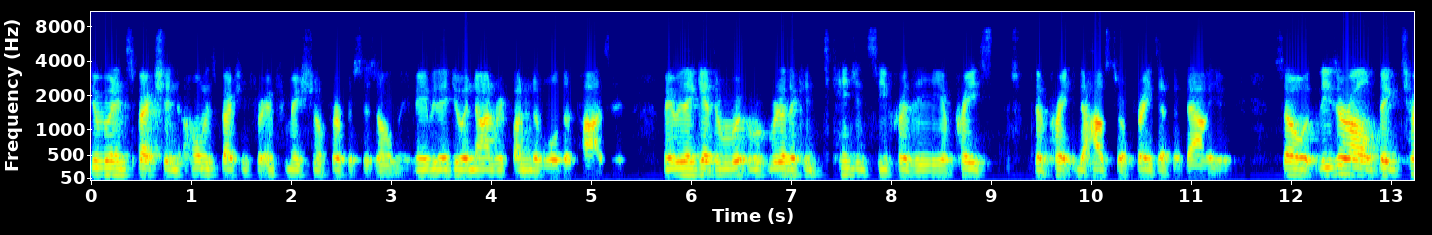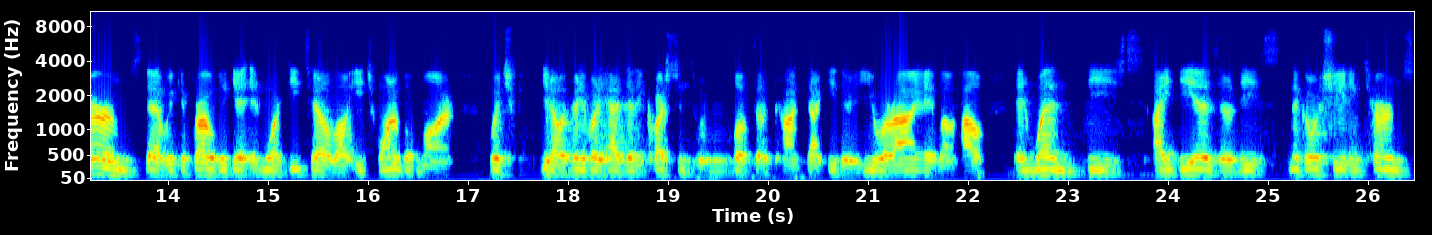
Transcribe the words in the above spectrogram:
do an inspection, home inspection for informational purposes only. Maybe they do a non refundable deposit Maybe they get the, rid of the contingency for the appraised the, the house to appraise at the value. So these are all big terms that we could probably get in more detail about each one of them are, which, you know, if anybody has any questions, we'd love to contact either you or I about how and when these ideas or these negotiating terms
